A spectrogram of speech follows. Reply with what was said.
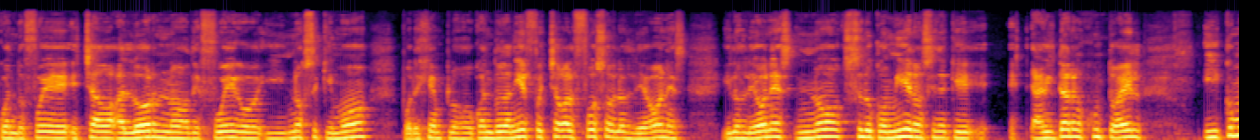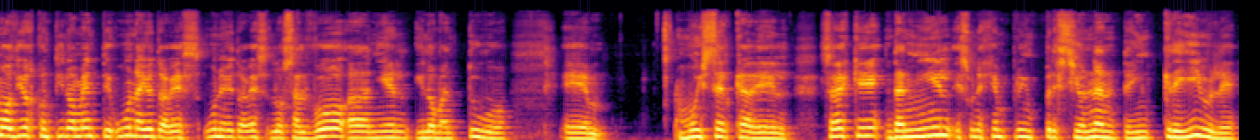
cuando fue echado al horno de fuego y no se quemó, por ejemplo, o cuando Daniel fue echado al foso de los leones y los leones no se lo comieron, sino que habitaron junto a él. Y cómo Dios continuamente, una y otra vez, una y otra vez, lo salvó a Daniel y lo mantuvo eh, muy cerca de él. ¿Sabes qué? Daniel es un ejemplo impresionante, increíble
